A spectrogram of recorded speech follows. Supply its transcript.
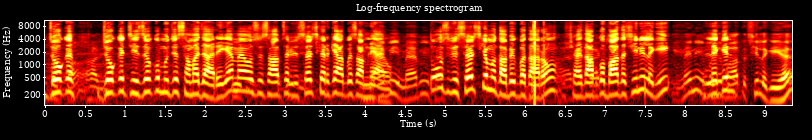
जो कि हूँ, जी। कि चीज़ों को मुझे समझ आ रही है। मैं उस हिसाब से रिसर्च करके आपके सामने आया हूँ। तो उस रिसर्च के मुताबिक बता रहा हूँ। शायद आपको बात अच्छी नहीं लगी लेकिन अच्छी लगी है।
